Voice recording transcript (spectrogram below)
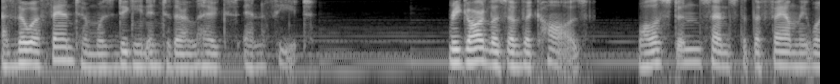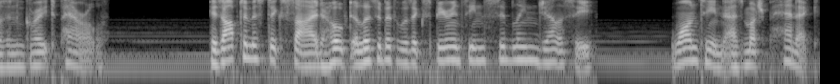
as though a phantom was digging into their legs and feet. Regardless of the cause, Wollaston sensed that the family was in great peril. His optimistic side hoped Elizabeth was experiencing sibling jealousy, wanting as much panic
